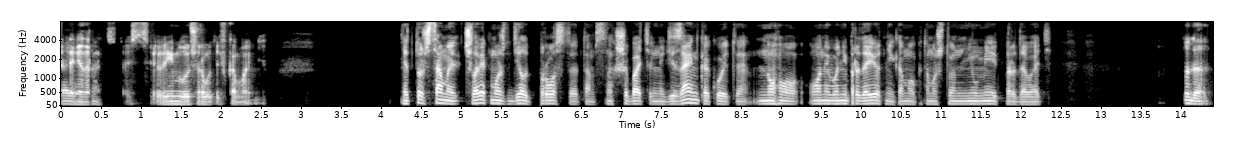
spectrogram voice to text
это не нравится. То есть э, им лучше работать в команде. Это то же самое. Человек может делать просто там сногсшибательный дизайн какой-то, но он его не продает никому, потому что он не умеет продавать. Ну да.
